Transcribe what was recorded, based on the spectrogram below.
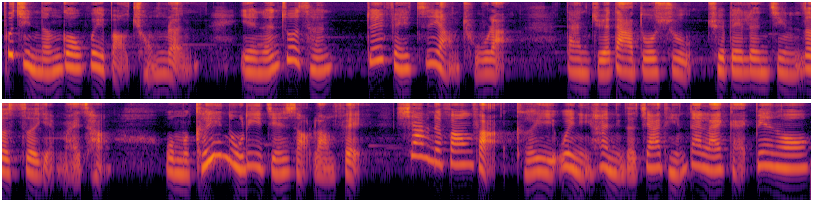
不仅能够喂饱穷人，也能做成堆肥滋养土壤，但绝大多数却被扔进垃圾掩埋场。我们可以努力减少浪费。下面的方法可以为你和你的家庭带来改变哦。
